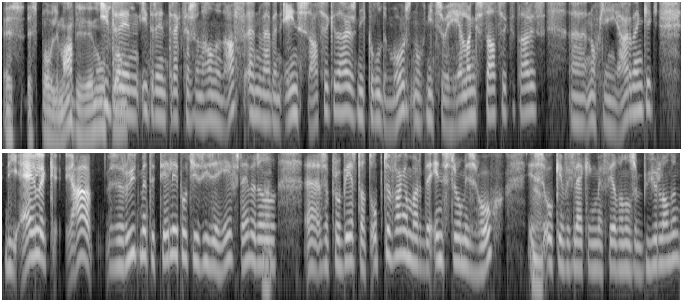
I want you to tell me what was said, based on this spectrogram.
is, is problematisch in ons iedereen, land. Iedereen trekt er zijn handen af en we hebben één staatssecretaris, Nicole de Moor, nog niet zo heel lang staatssecretaris, uh, nog geen jaar denk ik, die eigenlijk, ja, ze roeit met de theelepeltjes die ze heeft. Hè. Bedoel, ja. uh, ze probeert dat op te vangen, maar de instroom is hoog, is ja. ook in vergelijking met veel van onze buurlanden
